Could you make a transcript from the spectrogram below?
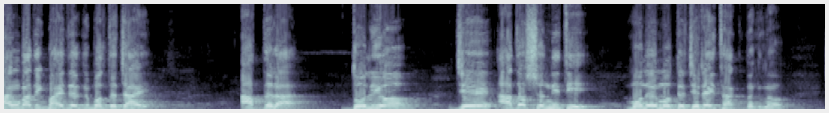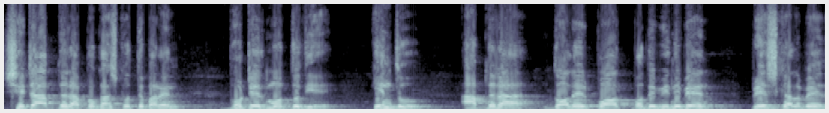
সাংবাদিক ভাইদেরকে বলতে চাই, আপনারা দলীয় যে আদর্শ নীতি, মনের মধ্যে যেটাই থাকবে কেন, সেটা আপনারা প্রকাশ করতে পারেন ভোটের মধ্য দিয়ে। কিন্তু আপনারা দলের পদ, পদবি নেবেন প্রেস ক্লাবের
